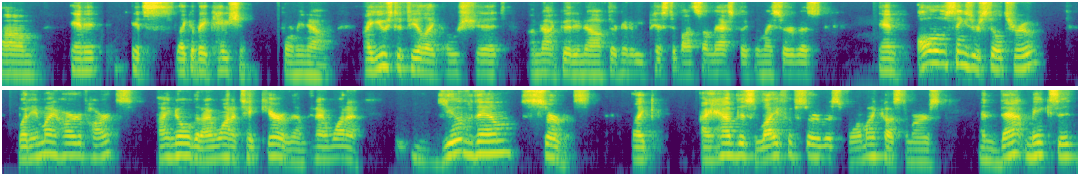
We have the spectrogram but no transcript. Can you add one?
Um, and it it's like a vacation for me now. I used to feel like oh shit i'm not good enough. They're going to be pissed about some aspect of my service. And all those things are still true but in my heart of hearts I know that I want to take care of them and I want to give them service. Like I have this life of service for my customers, and that makes it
